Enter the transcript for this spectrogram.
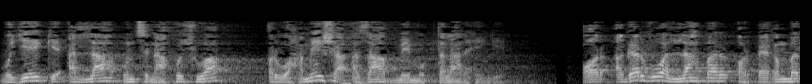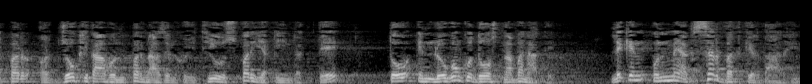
وہ یہ کہ اللہ ان سے ناخوش ہوا اور وہ ہمیشہ عذاب میں مبتلا رہیں گے۔ اور اگر وہ اللہ پر اور پیغمبر پر اور جو کتاب ان پر نازل ہوئی تھی اس پر یقین رکھتے تو ان لوگوں کو دوست نہ بناتے، لیکن ان میں اکثر بد کردار ہیں۔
